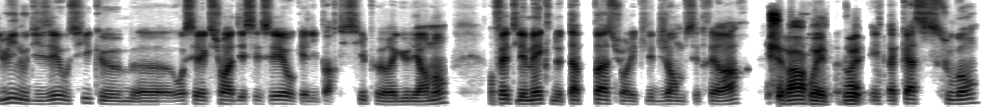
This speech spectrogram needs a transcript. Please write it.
lui, il nous disait aussi que aux sélections ADCC auxquelles il participe régulièrement, en fait, les mecs ne tapent pas sur les clés de jambes. C'est très rare. C'est rare, oui. Ouais. Et ça casse souvent.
